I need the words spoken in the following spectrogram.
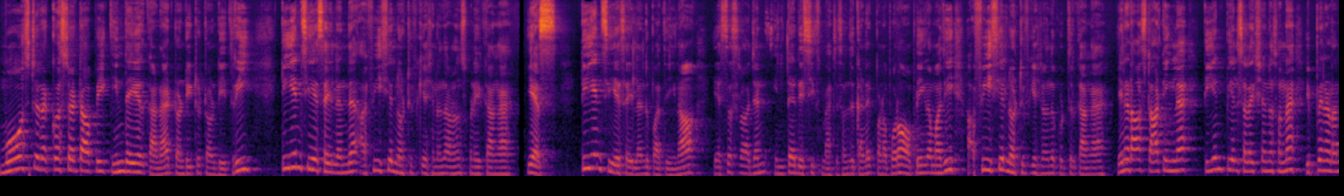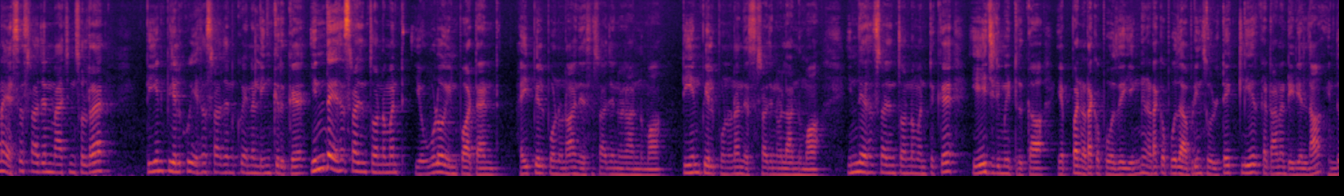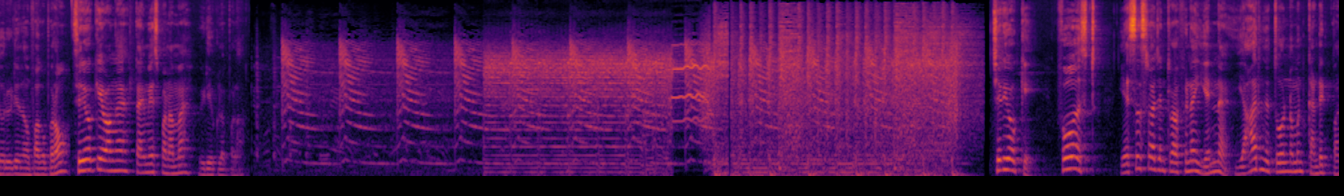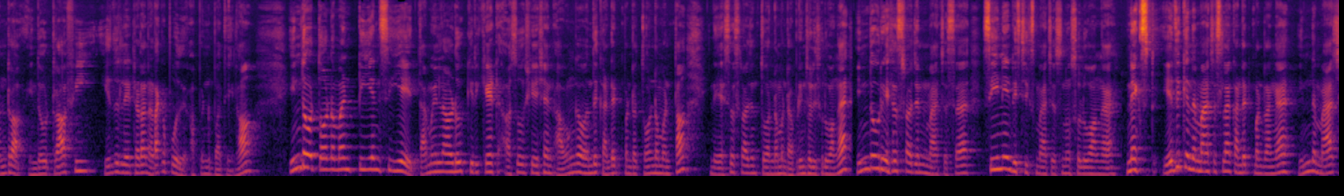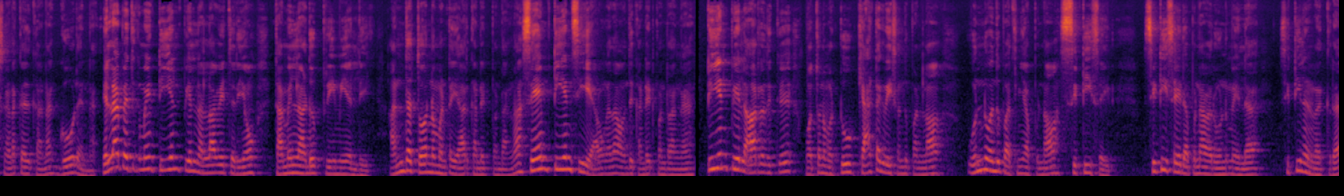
Most requested topic இந்த இயர்க்கான twenty two twenty three TNCA சைட்லேருந்து official notification வந்து announce பண்ணியிருக்காங்க எஸ் டிஎன்சிஏ சைட்லேருந்து பார்த்தீங்கன்னா SS Rajan inter districts matches வந்து கண்டக்ட் பண்ண போகிறோம் அப்படிங்கிற மாதிரி அஃபீஷியல் நோட்டிஃபிகேஷன் வந்து கொடுத்துருக்காங்க. என்னடா ஸ்டார்டிங்கில் டிஎன்பிஎல் செலெக்ஷன் சொன்னேன் இப்போ என்னடானா எஸ்எஸ் ராஜன் மேட்ச்னு சொல்கிற டிஎன்பிஎலுக்கும் எஸ்எஸ் ராஜனுக்கும் என்ன லிங்க் இருக்குது இந்த எஸ்எஸ் ராஜன் டோர்னமெண்ட் எவ்வளோ இம்பார்ட்டண்ட் ஐபிஎல் போகணுன்னா இந்த எஸ்எஸ் ராஜன் விளாடணுமா டிஎன்பிஎல் போகணுன்னா இந்த எஸ்எஸ் விளாடணுமா இந்த எஸ்எஸ்ராஜன் டோர்னமெண்ட்டுக்கு ஏஜ் லிமிட் இருக்கா? எப்போ நடக்க போகுது? எங்கே நடக்க போகுது அப்படின்னு சொல்லிட்டு கிளியர் கட்டான டீட்டெயில் தான் இந்த ஒரு வீடியோ நம்ம பார்க்க போகிறோம் சரி ஓகே வாங்க. டைம் வேஸ்ட் பண்ணாமல் வீடியோக்குள்ளே போகலாம் சரி ஓகே ஃபர்ஸ்ட் எஸ்எஸ் ராஜன் ட்ராஃபினா என்ன? யார் இந்த டோர்னமெண்ட் கண்டக்ட் பண்ணுறா இந்த ஒரு ட்ராஃபி எது ரிலேட்டடாக நடக்க போகுது அப்படின்னு பார்த்தீங்கன்னா இந்த ஒரு tournament TNCA Tamil Nadu cricket association அவங்க வந்து கண்டக்ட் பண்ணுற டோர்னமெண்ட் தான் இந்த எஸ்எஸ் ராஜன் டோர்னமெண்ட் அப்படின்னு சொல்லி சொல்லுவாங்க. இந்த ஒரு எஸ்எஸ் ராஜன் மேட்சஸை சீனியர் டிஸ்ட்ரிக்ஸ் மேட்சஸ்னு சொல்லுவாங்க. நெக்ஸ்ட் எதுக்கு இந்த மேட்சஸ்லாம் கண்டக்ட் பண்ணுறாங்க இந்த மேட்ச் நடக்கிறதுக்கான கோல் என்ன? எல்லா பேத்துக்குமே டிஎன்பிஎல் நல்லாவே தெரியும். தமிழ்நாடு ப்ரீமியர் லீக் அந்த டோர்னமெண்ட்டை யார் கண்டக்ட் பண்ணுறாங்கன்னா சேம் டிஎன்சிஏ அவங்க தான் வந்து கண்டக்ட் பண்ணுறாங்க டிஎன்பிஎல் ஆடுறதுக்கு மொத்தம் நம்ம டூ கேட்டகரிஸ் வந்து பண்ணலாம். ஒன்று வந்து பார்த்தீங்க அப்படின்னா சிட்டி சைடு சிட்டி சைடு அப்படின்னா வேறு ஒன்றுமே இல்லை. சிட்டியில் நடக்கிற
